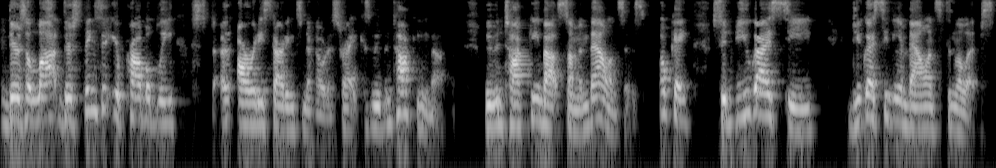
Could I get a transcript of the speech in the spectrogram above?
There's a lot. There's things that you're probably st already starting to notice, right? Because we've been talking about them. We've been talking about some imbalances. Okay. So do you guys see? Do you guys see the imbalance in the lips?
